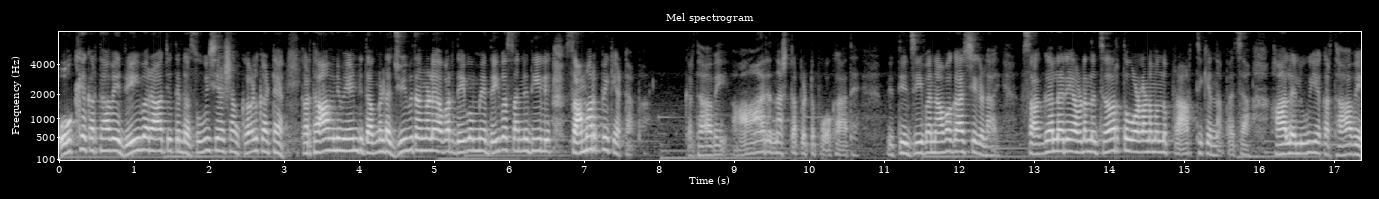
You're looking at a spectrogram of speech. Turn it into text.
ഒക്കെ കർത്താവെ ദൈവരാജ്യത്തിന്റെ സുവിശേഷം കേൾക്കട്ടെ. കർത്താവിന് വേണ്ടി തങ്ങളുടെ ജീവിതങ്ങളെ അവർ ദൈവമേ ദൈവസന്നിധിയിൽ സമർപ്പിക്കട്ടെ. കർത്താവെ ആരും നഷ്ടപ്പെട്ടു പോകാതെ നിത്യജീവൻ അവകാശികളായി സകലരെ അവിടെ നിന്ന് ചേർത്ത് കൊള്ളണമെന്ന് പ്രാർത്ഥിക്കുന്ന പച്ച ഹാലലൂയ കർത്താവെ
